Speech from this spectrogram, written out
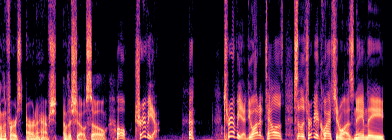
in the first hour and a half of the show. So, oh, trivia. Trivia. Do you want to tell us? So the trivia question was: Name the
